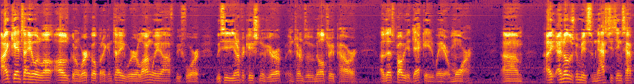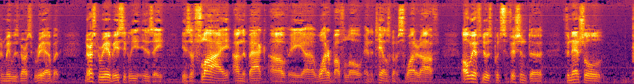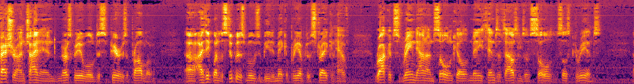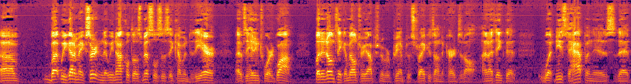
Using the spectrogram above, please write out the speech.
I can't tell you what all is going to work out, but I can tell you we're a long way off before we see the unification of Europe in terms of military power. Uh, that's probably a decade away or more. Um, I, I, know there's going to be some nasty things happening maybe with North Korea, but North Korea basically is a is a fly on the back of a uh, water buffalo, and the tail is going to swat it off. All we have to do is put sufficient uh, financial pressure on China, and North Korea will disappear as a problem. Uh, I think one of the stupidest moves would be to make a preemptive strike and have rockets rain down on Seoul and kill many tens of thousands of Seoul, South Koreans. Um, but we got to make certain that we knock out those missiles as they come into the air if they're heading toward Guam. But I don't think a military option of a preemptive strike is on the cards at all. And I think that what needs to happen is that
